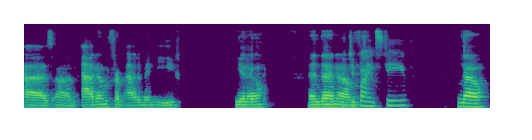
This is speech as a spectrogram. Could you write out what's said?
as um, Adam from Adam and Eve, you know, and then Did um, you find Steve? no,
